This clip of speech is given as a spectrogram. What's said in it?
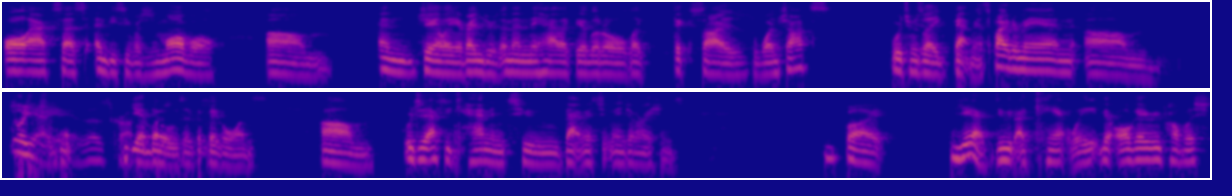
all access and DC versus Marvel, um, and JLA Avengers, and then they had like their little like thick sized one shots, which was like Batman, Spider Man, um, Oh yeah, yeah, yeah. Those crossovers. yeah, those like the bigger ones, um, which is actually canon to Batman Superman Generations. but yeah, dude, I can't wait. They're all getting republished.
